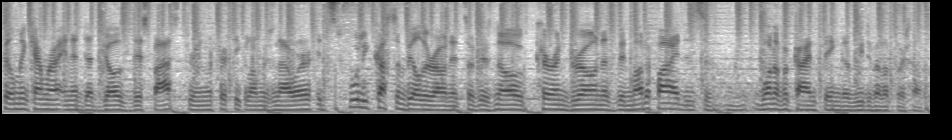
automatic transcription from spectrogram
filming camera in it that goes this fast, 350 kilometers an hour. It's fully custom built around it, so there's no current drone that's been modified. It's a one-of-a-kind thing that we developed ourselves.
